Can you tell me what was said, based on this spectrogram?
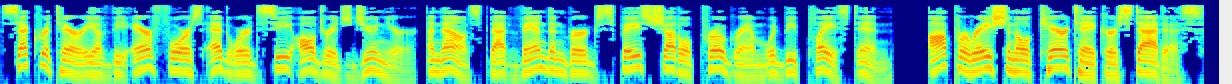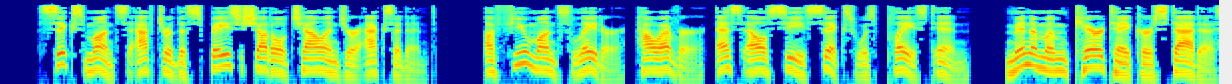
Secretary of the Air Force Edward C. Aldridge, Jr., announced that Vandenberg's Space Shuttle program would be placed in operational caretaker status six months after the Space Shuttle Challenger accident. A few months later, however, SLC-6 was placed in minimum caretaker status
